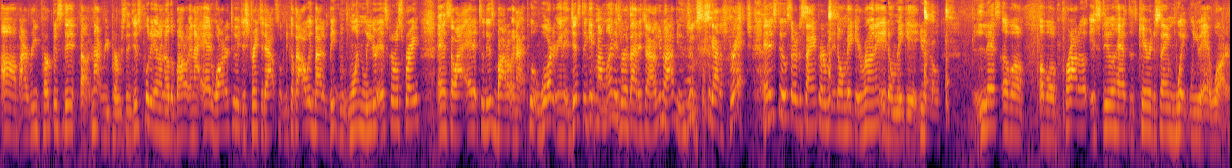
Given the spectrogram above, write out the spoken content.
Um, I repurposed it, uh, not repurposed it, just put it in another bottle, and I add water to it to stretch it out. So because I always buy the big one liter Curl Spray, and so I add it to this bottle, and I put water in it just to get my money's worth out of y'all. You know, I be just got to stretch, and it still serves the same purpose. It don't make it runny. It don't make it, you know less of a of a product it still has to carry the same weight when you add water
